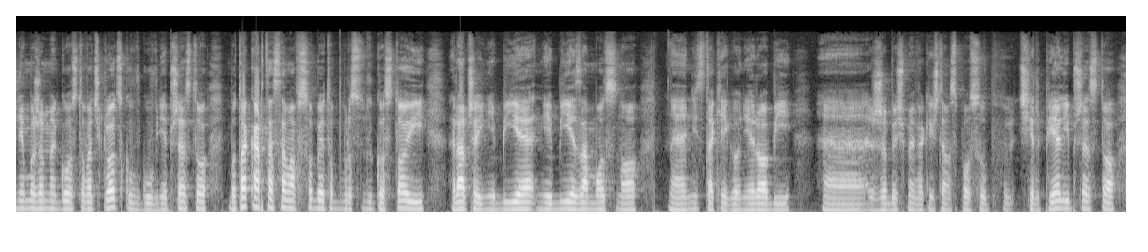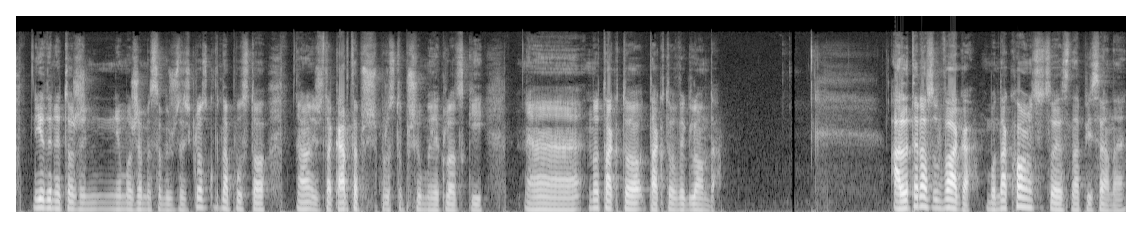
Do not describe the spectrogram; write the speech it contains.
nie możemy głosować klocków głównie przez to, bo ta karta sama w sobie to po prostu tylko stoi, raczej nie bije, nie bije za mocno, e, nic takiego nie robi, e, żebyśmy w jakiś tam sposób cierpieli przez to. Jedyne to, że nie możemy sobie rzucać klocków na pusto, ale że ta karta po prostu przyjmuje klocki. E, no tak to, tak to wygląda. Ale teraz uwaga, bo na końcu co jest napisane.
